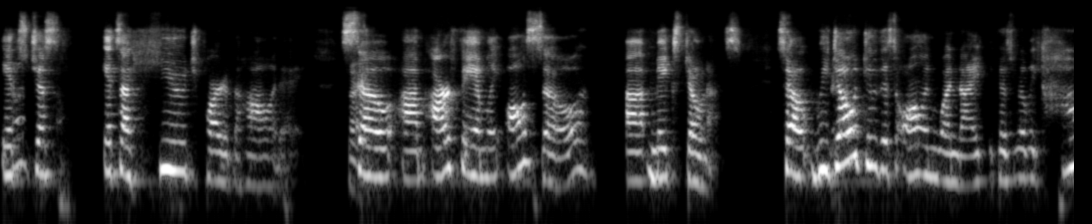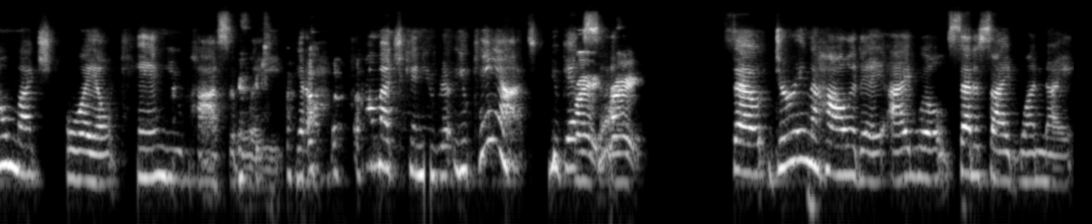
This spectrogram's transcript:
it's just, it's a huge part of the holiday. Right. So um, our family also uh, makes donuts. So we don't do this all in one night because really, how much oil can you possibly, you know, how much can you, you can't, you get right, sick. Right. So during the holiday, I will set aside one night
